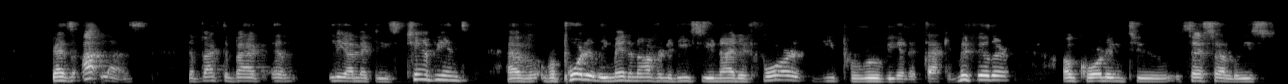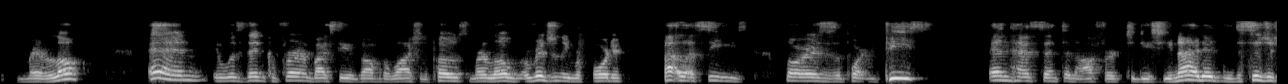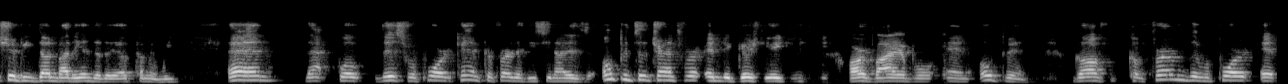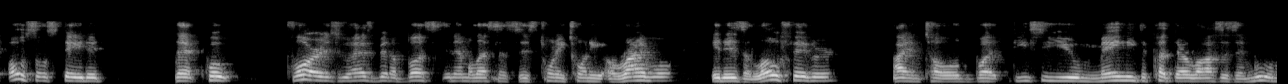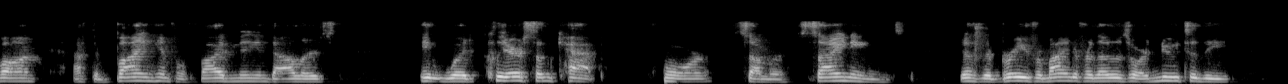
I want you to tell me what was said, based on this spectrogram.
As Atlas, the back to back Liga MX champions, have reportedly made an offer to DC United for the Peruvian attacking midfielder, according to Cesar Luis Merlo. And it was then confirmed by Steve Goff of the Washington Post. Merlo originally reported Atlas sees Flores as an important piece and has sent an offer to DC United. The decision should be done by the end of the upcoming week. And that quote, this report can confirm that DC United is open to the transfer and negotiations are viable and open. Goff confirmed the report and also stated that quote, Flores, who has been a bust in MLS since his 2020 arrival, it is a low figure, I am told, but DCU may need to cut their losses and move on after buying him for $5 million, it would clear some cap for summer signings. Just a brief reminder for those who are new to the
